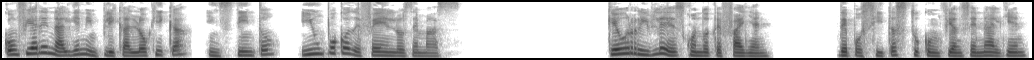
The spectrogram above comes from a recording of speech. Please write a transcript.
Confiar en alguien implica lógica, instinto y un poco de fe en los demás. Qué horrible es cuando te fallan. Depositas tu confianza en alguien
